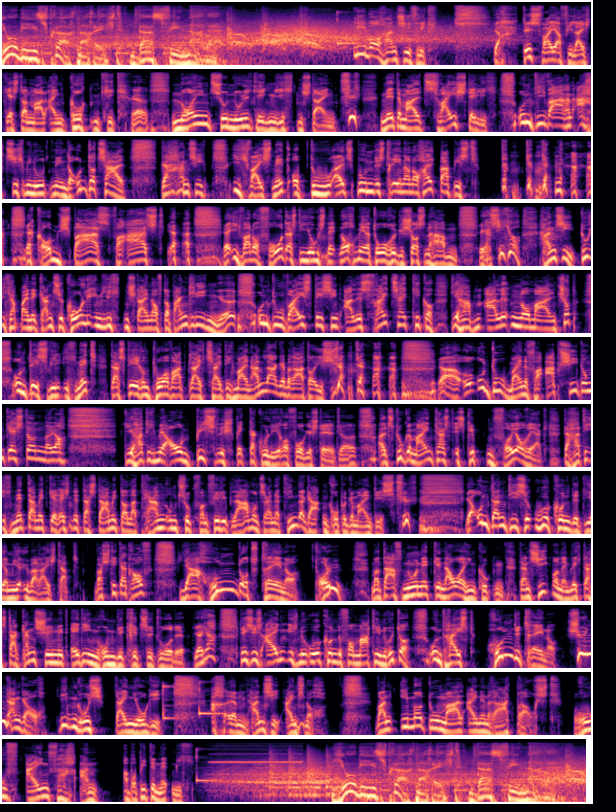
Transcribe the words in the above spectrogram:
Yogis Sprachnachricht, das Finale. Lieber Hansi Flick. Ja, das war ja vielleicht gestern mal ein Gurkenkick. Ja. 9 zu 0 gegen Liechtenstein. Tch, nicht einmal zweistellig. Und die waren 80 Minuten in der Unterzahl. Ja, Hansi, ich weiß nicht, ob du als Bundestrainer noch haltbar bist. Ja komm, Spaß, verarscht. Ja, ja, ich war doch froh, dass die Jungs nicht noch mehr Tore geschossen haben. Ja sicher, Hansi, du, ich hab meine ganze Kohle in Liechtenstein auf der Bank liegen. Ja? Und du weißt, das sind alles Freizeitkicker. Die haben alle einen normalen Job. Und das will ich nicht, dass deren Torwart gleichzeitig mein Anlageberater ist. Ja, und du, meine Verabschiedung gestern, naja, die hatte ich mir auch ein bisschen spektakulärer vorgestellt, ja. Als du gemeint hast, es gibt ein Feuerwerk, da hatte ich nicht damit gerechnet, dass damit der Laternenumzug von Philipp Lahm und seiner Kindergartengruppe gemeint ist. Ja, und dann diese Urkunde, die ihr mir überreicht habt. Was steht da drauf? Jahrhunderttrainer. Toll. Man darf nur nicht genauer hingucken. Dann sieht man nämlich, dass da ganz schön mit Edding rumgekritzelt wurde. Ja, ja, das ist eigentlich eine Urkunde von Martin Rütter und heißt Hundetrainer. Schönen Dank auch. Lieben Gruß, dein Yogi. Ach, ähm, Hansi, eins noch. Wann immer du mal einen Rat brauchst, ruf einfach an. Aber bitte nicht mich. Yogis Sprachnachricht, das Finale.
